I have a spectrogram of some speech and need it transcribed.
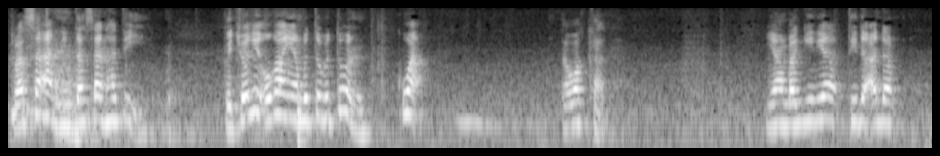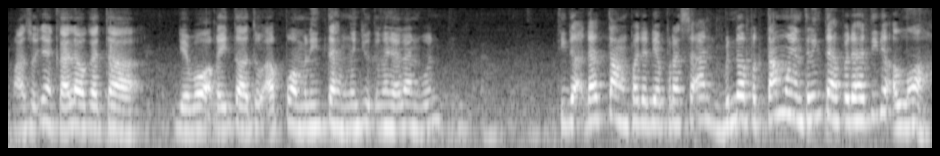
perasaan lintasan hati. Kecuali orang yang betul-betul kuat tawakal. Yang bagi dia tidak ada maksudnya kalau kata dia bawa kereta tu apa melintas mengejut tengah jalan pun tidak datang pada dia perasaan benda pertama yang terlintas pada hati dia Allah.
